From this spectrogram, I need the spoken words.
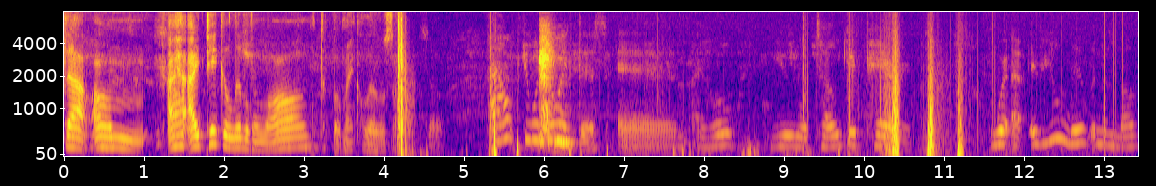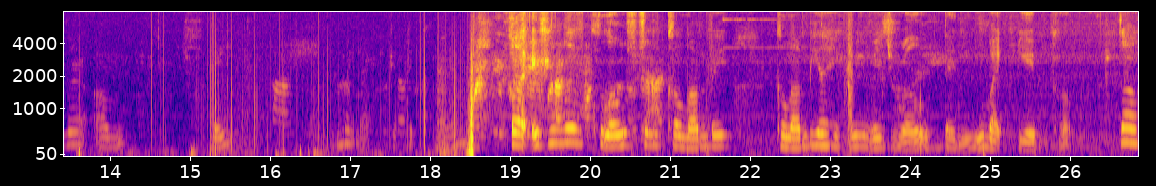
that, um, I, I take a little long to put my clothes on. So, I hope you enjoyed this, and I hope you will tell your parents. Where, uh, if you live in another, um, state, you might not get to come. But if you live close to Columbia, Columbia Hickory Ridge Road, then you might be able to come. So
